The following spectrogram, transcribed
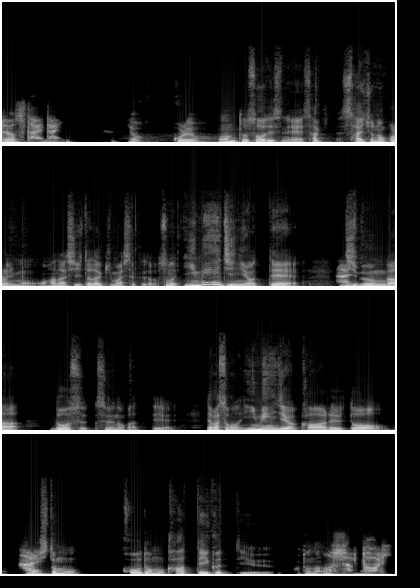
れを伝えたい。いや、これ本当そうですね。さ最初の頃にもお話しいただきましたけど、そのイメージによってはい自分がどうすするのかって、だからそのイメージが変われると、はい人も行動も変わっていくっていうことなんおっですしゃる通り。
